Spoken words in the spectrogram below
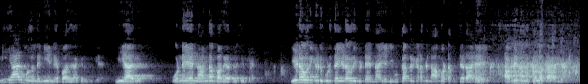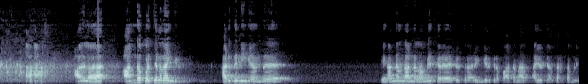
நீ யார் முதல்ல நீ என்னைய பாதுகாக்கிறதுக்கு? நீ யாரு? உன்னையே நான் தான் பாதுகாத்து வச்சிருக்கேன். இடஒதுக்கீடு கொடுத்த இடஒதுக்கீட்டே நான் நீ உட்கார்ந்து இடமே நான் போட்ட பிச்சடாடே அப்படின்னு நம்ம சொல்ல தவறியும் அதுல அந்த பிரச்சனை தான் இங்க இருக்குது. அடுத்து நீங்க வந்து எங்க அண்ணன் வந்து அண்ணல் அம்பேத்கர் பேசுறாரு. இங்க இருக்கிற பாட்டனார் அயோத்தியாசர் தமிழி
